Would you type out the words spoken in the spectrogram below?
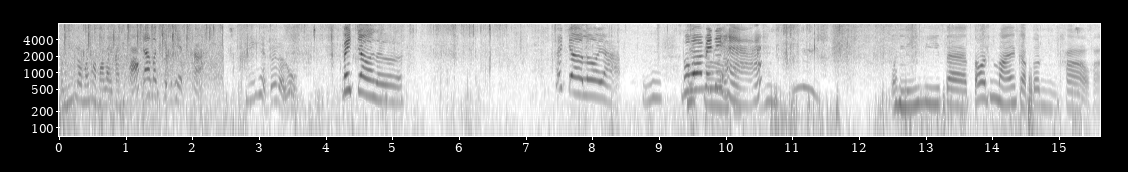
วันนี้เรามาทำอะไรกันคะเรามาเก็บเห็ดค่ะ มีเห็ดด้วยเหรอลูก ไม่เจอเลย ไม่เจอเลยอะอืม เพราะว่าไม่ได้หา วันนี้มีแต่ต้นไม้กับต้นข้าวค่ะ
